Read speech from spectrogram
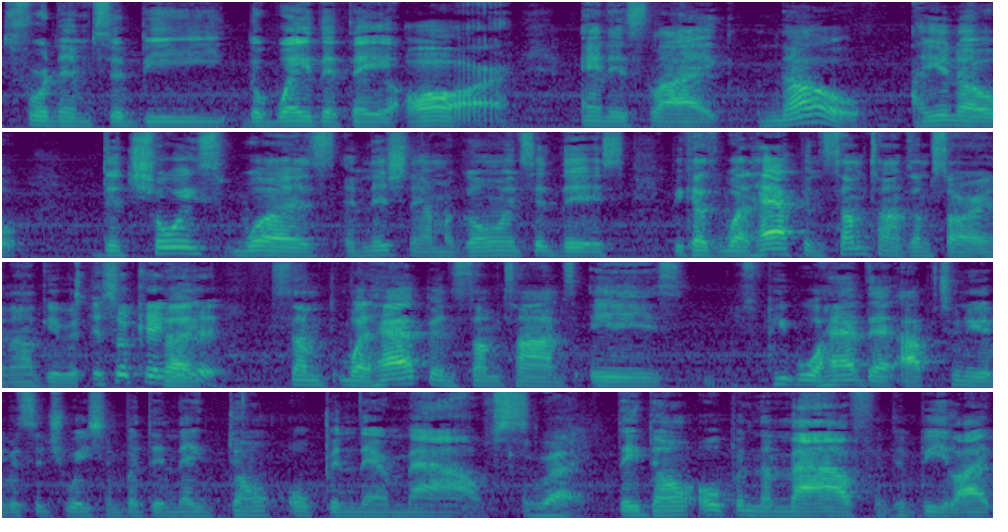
for them to be the way that they are. And it's like, no, you know, the choice was initially I'm gonna go into this because what happens sometimes I'm sorry and I'll give it It's okay, like, some what happens sometimes is people have that opportunity of a situation but then they don't open their mouths Right. they don't open the mouth to be like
